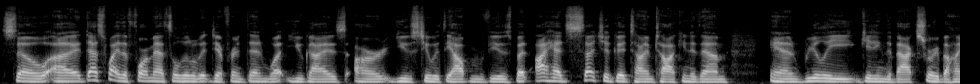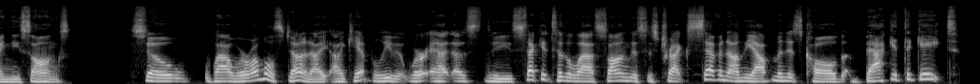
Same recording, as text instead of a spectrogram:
So uh, that's why the format's a little bit different than what you guys are used to with the album reviews. But I had such a good time talking to them and really getting the backstory behind these songs. So, wow, we're almost done. I, I can't believe it. We're at the second to the last song. This is track seven on the album, and it's called Back at the Gate.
